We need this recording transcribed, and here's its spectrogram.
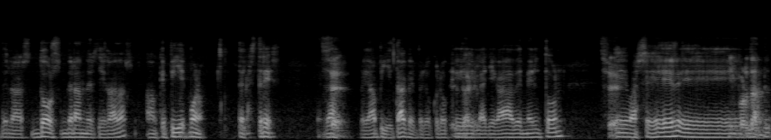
de las dos grandes llegadas, aunque pille, bueno, de las tres. Ya pille pero creo que la llegada de Melton eh, va a ser importante.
